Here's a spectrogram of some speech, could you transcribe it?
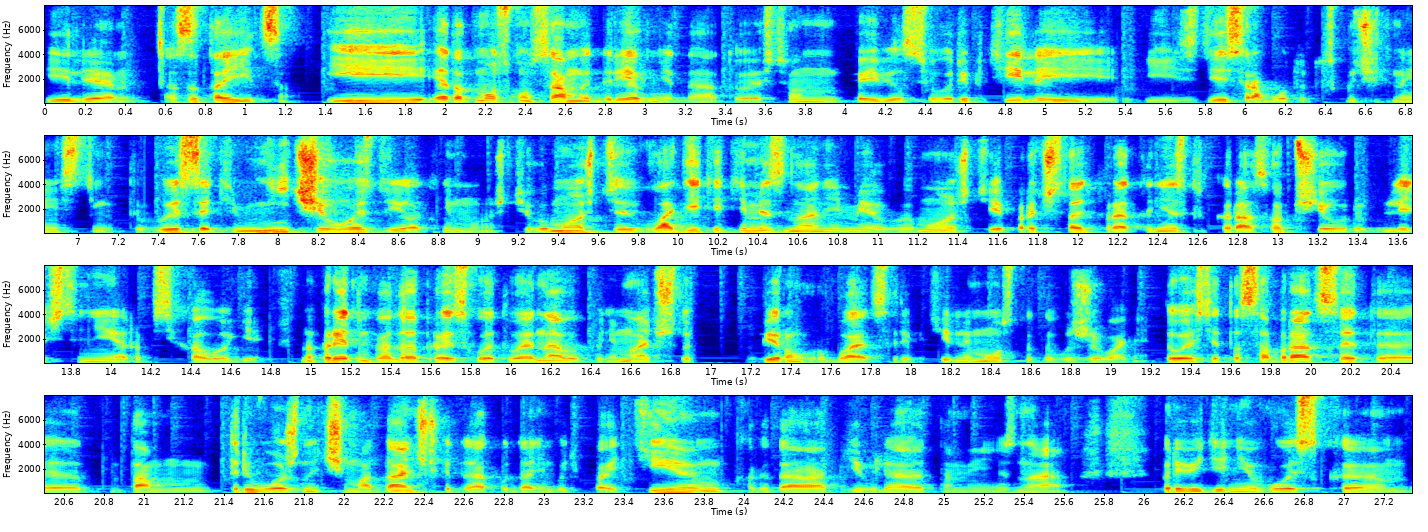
или затаиться. И этот мозг, он самый древний, да, то есть он появился у рептилий, и здесь работают исключительно инстинкты. Вы с этим ничего сделать не можете. Вы можете владеть этими знаниями, вы можете прочитать про это несколько раз, вообще увлечься нейропсихологией. Но при этом, когда происходит война, вы понимаете, что первым врубается рептильный мозг, это выживание. То есть это собраться, это там тревожный чемоданчик, да, куда-нибудь пойти, когда объявляют, там, я не знаю, проведение войск э,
